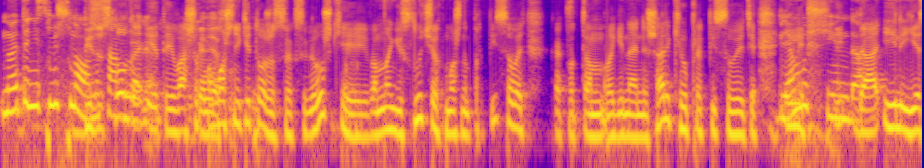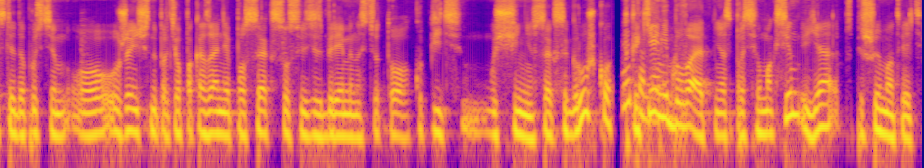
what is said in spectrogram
Но это не смешно, Безусловно, на самом деле. это и ваши Конечно. помощники тоже секс-игрушки. И во многих случаях можно прописывать, как вот там вагинальные шарики вы прописываете. Для мужчин, и- да. Да, или если, допустим, у у женщины противопоказания по сексу в связи с беременностью, то купить мужчине секс-игрушку. Это Какие они нормально. бывают, меня спросил Максим, и я спешу ему ответить.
